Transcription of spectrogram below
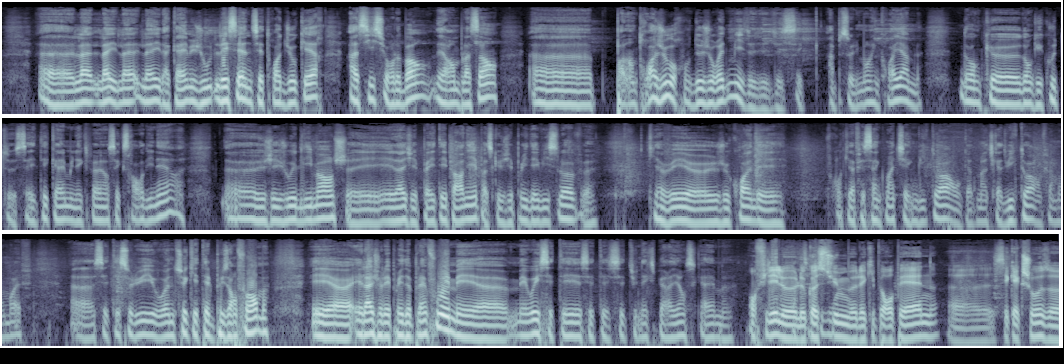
Euh, là, là, là, il a quand même joué, laissé un de ces trois jokers assis sur le banc des remplaçants pendant trois jours ou deux jours et demi. C'est absolument incroyable. Donc, donc écoute, ça a été quand même une expérience extraordinaire. Euh, j'ai joué le dimanche et, là, j'ai pas été épargné parce que j'ai pris Davis Love euh, qui avait, euh, je crois, des, je crois qu'il a fait 5 matchs, 5 victoires ou 4 matchs, 4 victoires. Enfin, bon, bref. C'était celui ou un de ceux qui était le plus en forme. Et, et là, je l'ai pris de plein fouet. Mais, mais oui, c'était, c'était, c'est une expérience quand même. Enfiler le, le costume de l'équipe européenne, c'est quelque chose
